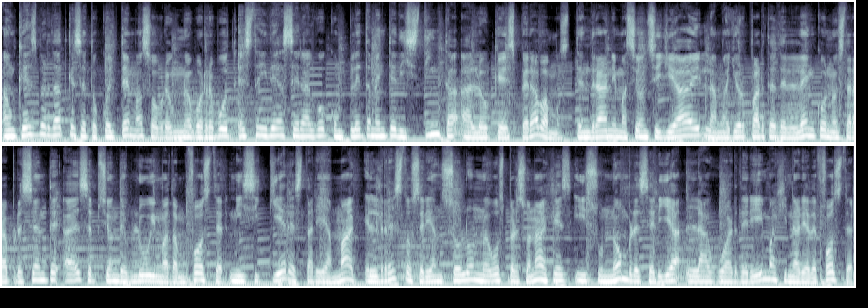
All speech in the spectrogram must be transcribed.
Aunque es verdad que se tocó el tema sobre un nuevo reboot, esta idea será algo completamente distinta a lo que esperábamos. Tendrá animación CGI, la mayor parte del elenco no estará presente a excepción de Blue y Madame Foster, ni siquiera estaría Mac, el resto serían solo nuevos personajes y su nombre sería La Guardería Imaginaria de Foster,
